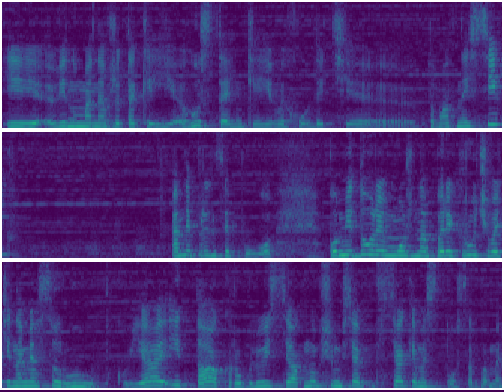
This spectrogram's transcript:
І він у мене вже такий густенький виходить е, томатний сік. А не принципово. Помідори можна перекручувати і на м'ясорубку. Я і так роблю, і сяк. Ну, в общем, вся, всякими способами.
